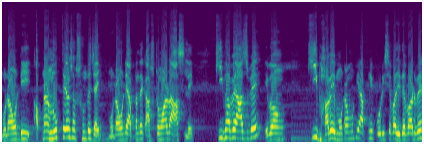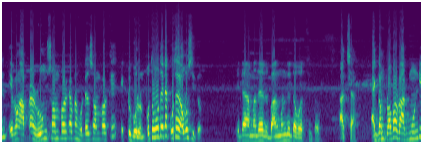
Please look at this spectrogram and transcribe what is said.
মোটামুটি আপনার মুখ থেকে সব শুনতে চাই। মোটামুটি আপনাদের কাস্টমাররা আসলে কীভাবে আসবে এবং কীভাবে মোটামুটি আপনি পরিষেবা দিতে পারবেন এবং আপনার রুম সম্পর্কে আপনার হোটেল সম্পর্কে একটু বলুন। প্রথমত এটা কোথায় অবস্থিত? এটা আমাদের বাগমুন্ডিতে অবস্থিত। আচ্ছা একদম প্রপার বাগমুন্ডি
